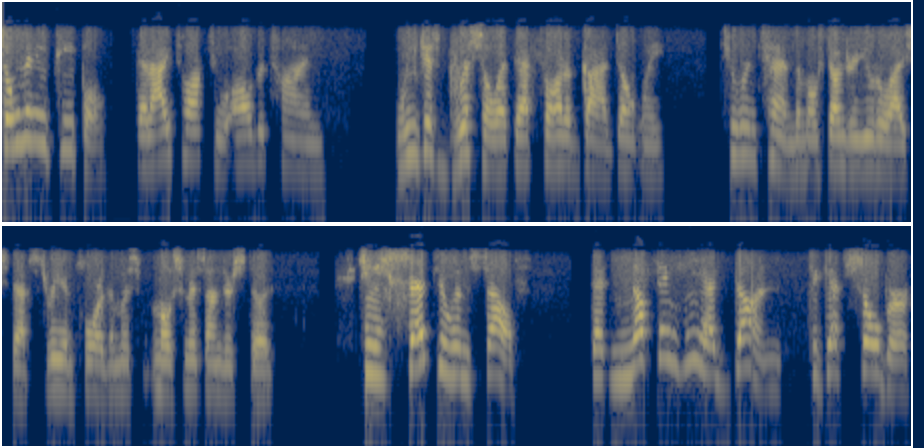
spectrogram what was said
so many people that I talk to all the time, we just bristle at that thought of God, don't we? Two and ten, the most underutilized steps. Three and four, the most, most misunderstood. He said to himself that nothing he had done to get sober,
